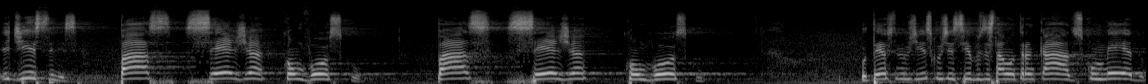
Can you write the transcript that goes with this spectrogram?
e disse-lhes: Paz seja convosco. Paz seja convosco. O texto nos diz que os discípulos estavam trancados, com medo,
